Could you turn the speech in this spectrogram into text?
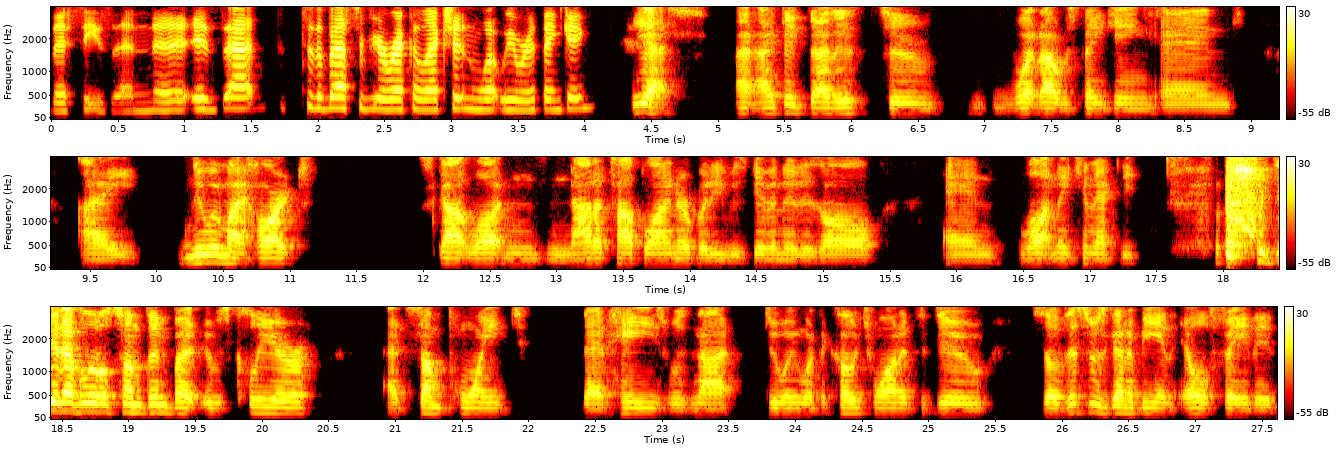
this season. Is that, to the best of your recollection, what we were thinking? Yes, I, I think that is to what I was thinking, and I knew in my heart Scott Laughton's not a top liner, but he was giving it his all. And Laughton and Konecny did have a little something, but it was clear at some point that Hayes was not doing what the coach wanted to do. So this was going to be an ill-fated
